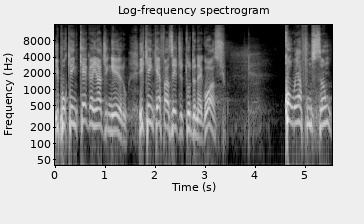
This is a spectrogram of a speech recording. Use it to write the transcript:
e por quem quer ganhar dinheiro e quem quer fazer de tudo negócio, é a função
